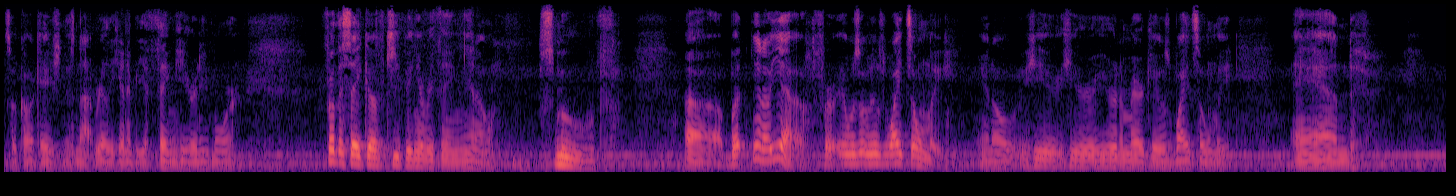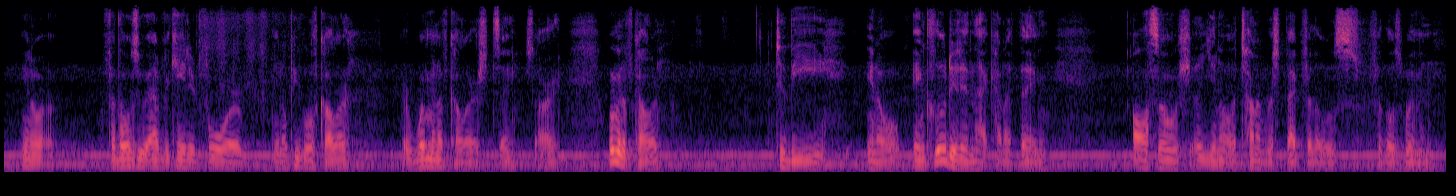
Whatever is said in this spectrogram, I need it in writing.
so Caucasian is not really going to be a thing here anymore, for the sake of keeping everything, you know, smooth. Uh, but you know, yeah, for it was it was whites only. You know, here here here in America, it was whites only, and you know, for those who advocated for you know people of color or women of color, I should say, sorry, women of color, to be you know included in that kind of thing. Also, you know, a ton of respect for those for those women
